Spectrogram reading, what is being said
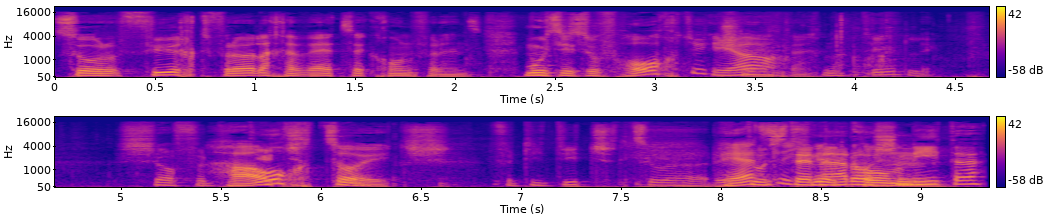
zur feucht-fröhlichen WC-Konferenz. Muss ich es auf Hochdeutsch Ja, reden? natürlich. Schon für die Hauchdeutsch? Für die deutschen Zuhörer. Ich Herzlich muss dann auch willkommen. schneiden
